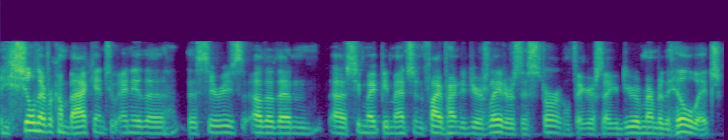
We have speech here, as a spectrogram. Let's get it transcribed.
she'll never come back into any of the the series other than uh, she might be mentioned 500 years later as a historical figure. Saying do you remember the hill witch?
